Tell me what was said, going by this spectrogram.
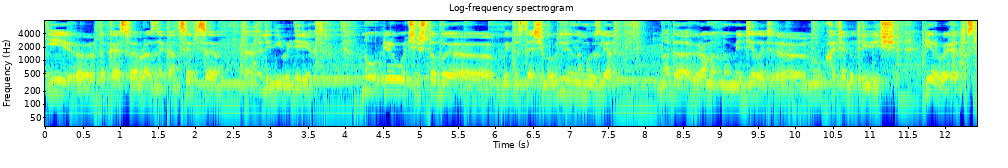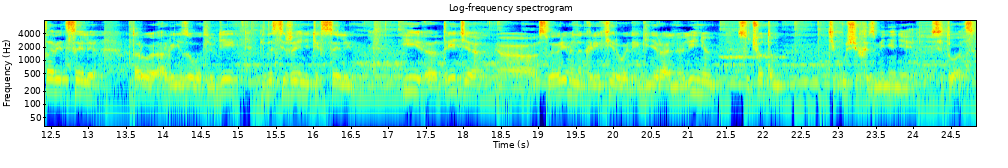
и э, такая своеобразная концепция «ленивый директор». Ну, в первую очередь, чтобы э, быть настоящим руководителем, на мой взгляд, надо грамотно уметь делать э, ну, хотя бы три вещи. Первое – это ставить цели. Второе – организовывать людей для достижения этих целей. И э, третье э, – своевременно корректировать генеральную линию с учетом текущих изменений ситуации.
